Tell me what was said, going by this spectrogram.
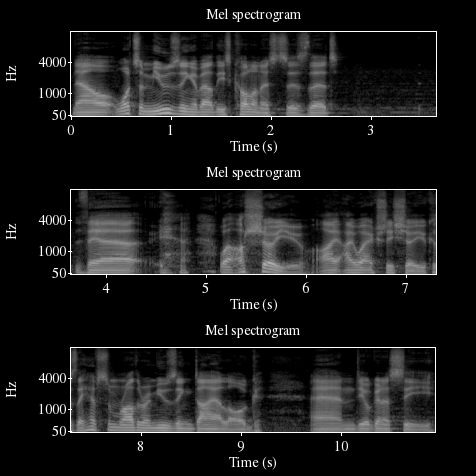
Now, what's amusing about these colonists is that they're... well, I'll show you. I, I will actually show you, because they have some rather amusing dialogue, and you're going to see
